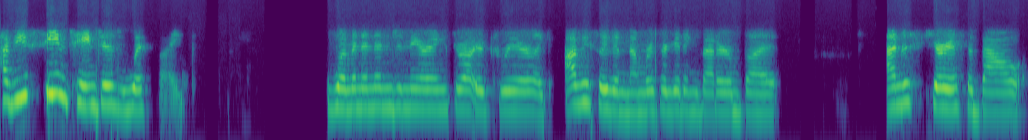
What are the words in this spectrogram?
have you seen changes with like women in engineering throughout your career? Like obviously the numbers are getting better, but I'm just curious about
